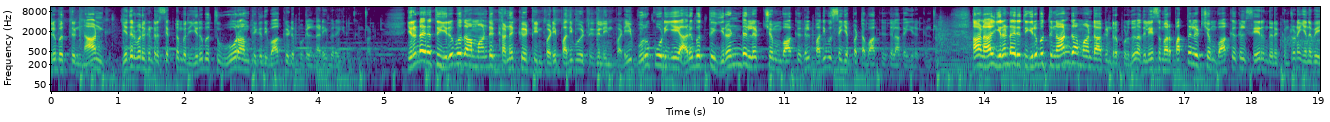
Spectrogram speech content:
இருபத்தி நான்கு எதிர்வருகின்ற செப்டம்பர் இருபத்தி ஓராம் தேதி வாக்கெடுப்புகள் நடைபெற இருக்கின்றன. இரண்டாயிரத்து இருபதாம் ஆண்டு கணக்கீட்டின்படி பதிவேட்டுகளின்படி ஒரு கோடியே அறுபத்து இரண்டு லட்சம் வாக்குகள் பதிவு செய்யப்பட்ட வாக்குகளாக இருக்கின்றன. ஆனால் இரண்டாயிரத்து இருபத்தி நான்காம் ஆண்டு ஆகின்ற பொழுது அதிலே சுமார் பத்து லட்சம் வாக்குகள் சேர்ந்திருக்கின்றன. எனவே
